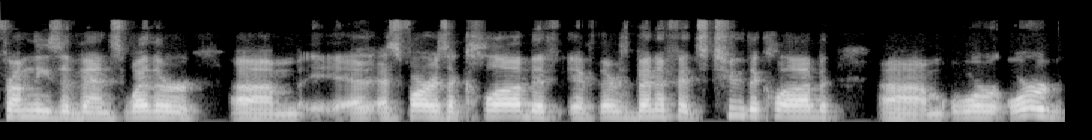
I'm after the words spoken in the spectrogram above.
from these events whether um as far as a club if if there's benefits to the club um or or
